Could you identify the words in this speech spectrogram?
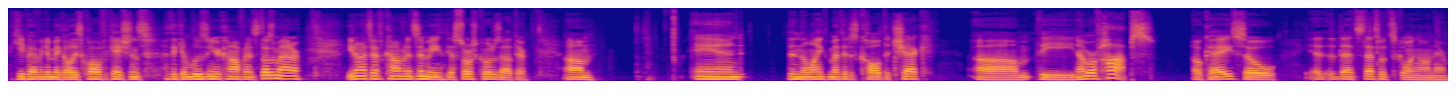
I keep having to make all these qualifications. I think I'm losing your confidence. Doesn't matter. You don't have to have confidence in me. The source code is out there. Um, and then the length method is called to check um, the number of hops. Okay, so that's that's what's going on there.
